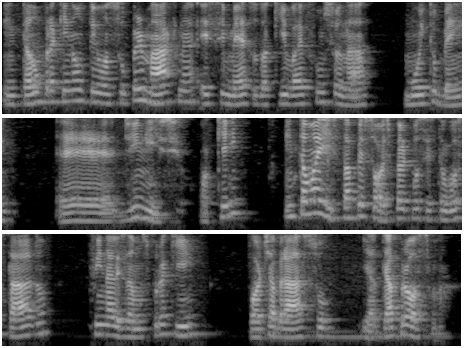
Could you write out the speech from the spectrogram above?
Então, para quem não tem uma super máquina, esse método aqui vai funcionar muito bem é, de início, ok? Então é isso, tá pessoal? Espero que vocês tenham gostado. Finalizamos por aqui. Forte abraço e até a próxima!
